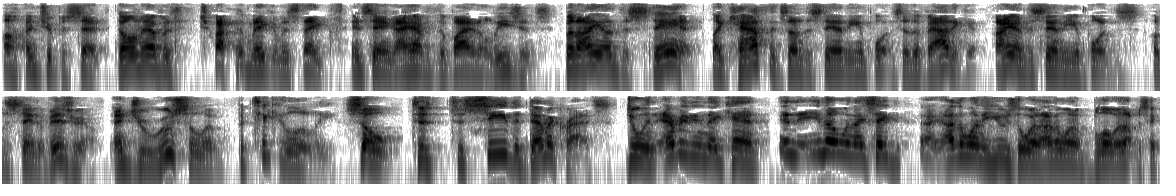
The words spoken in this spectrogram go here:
a hundred percent. Don't ever try to make a mistake in saying I have a divided allegiance. But I understand, like Catholics understand the importance of the Vatican. I understand the importance of the state of Israel and Jerusalem particularly. So to to see the Democrats doing everything they can, and you know when I say I don't want to use the word, I don't want to blow it up and say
